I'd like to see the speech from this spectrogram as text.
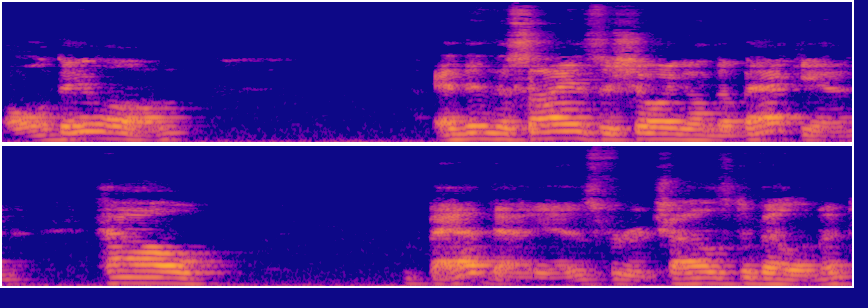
all day long. And then the science is showing on the back end how bad that is for a child's development,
